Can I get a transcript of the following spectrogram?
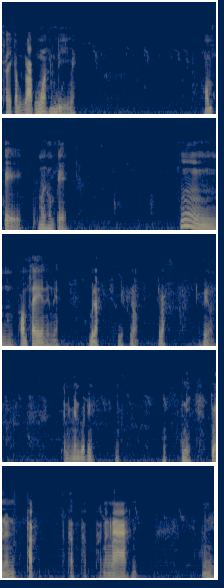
ใส่กับลาบงัวยังดีไหมหอมเปรย์ไม่หอมเปรย์อืมพร้อมใส่อันนี้เนี่ยเป็นอะนี่พี่น้องเห็นปะพี่น้องอันนี้แมนวิร์ดนี่นี่อันนี้ตัวนั้นผักผักผักผักนางลานี่นี่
